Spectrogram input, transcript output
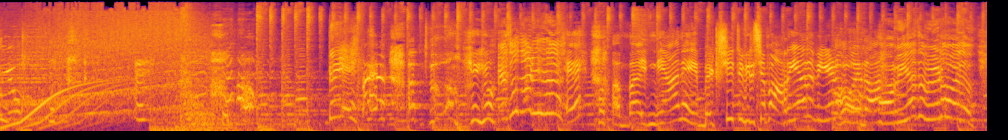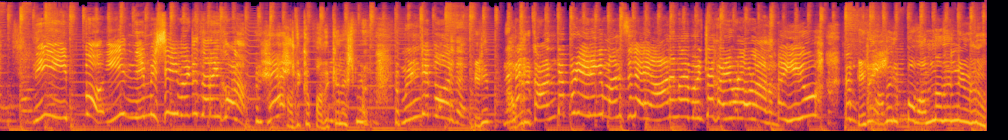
അയ്യോ. അയ്യോ. ഏ, അപ്പ ഞാനേ ബെഡ്ഷീറ്റ് വിരിച്ചപ്പോ അറിയാതെ വീണ് പോയതാ. അറിയാതെ വീട് പോയത്. നീ ഇപ്പൊ ഈ നിമിഷം ഇവിടെ ഇറങ്ങിക്കോളാം പതുക്കെ പതുക്കെ ലക്ഷ്മി. മിണ്ടി പോരുത് എടി, നിന്നെ അവര്- കണ്ടപ്പോഴേ എനിക്ക് മനസ്സിലായി ആണുങ്ങൾ വിളിച്ച കഴിവുള്ളവളാണ് അയ്യോ. എടി അവരിപ്പോ വന്നതല്ലേ ഉള്ളൂ.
